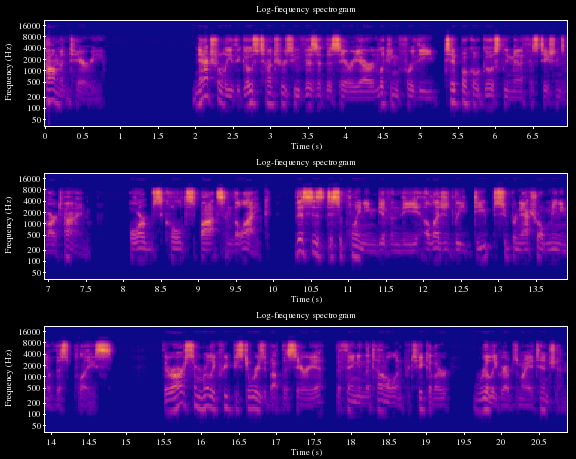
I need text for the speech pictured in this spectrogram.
Commentary Naturally, the ghost hunters who visit this area are looking for the typical ghostly manifestations of our time orbs, cold spots, and the like. This is disappointing given the allegedly deep supernatural meaning of this place. There are some really creepy stories about this area, the thing in the tunnel in particular really grabs my attention.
